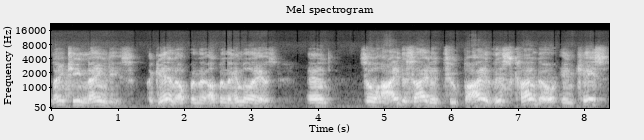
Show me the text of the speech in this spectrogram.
1990s again up in the up in the Himalayas, and so I decided to buy this condo in case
